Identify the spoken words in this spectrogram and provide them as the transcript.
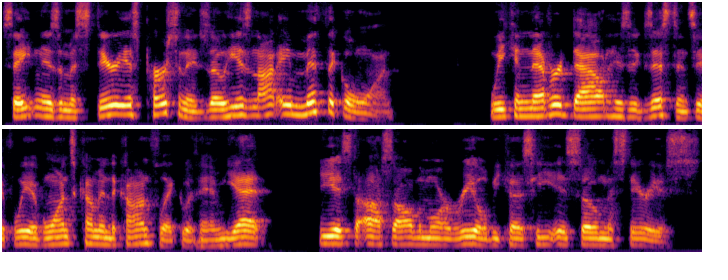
Satan is a mysterious personage, though he is not a mythical one. We can never doubt his existence if we have once come into conflict with him, yet he is to us all the more real because he is so mysterious.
